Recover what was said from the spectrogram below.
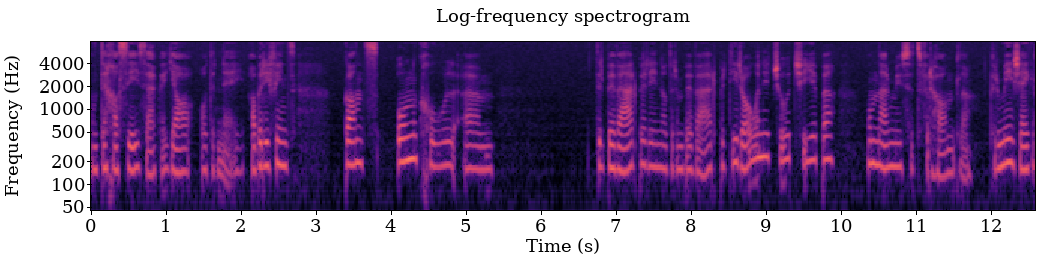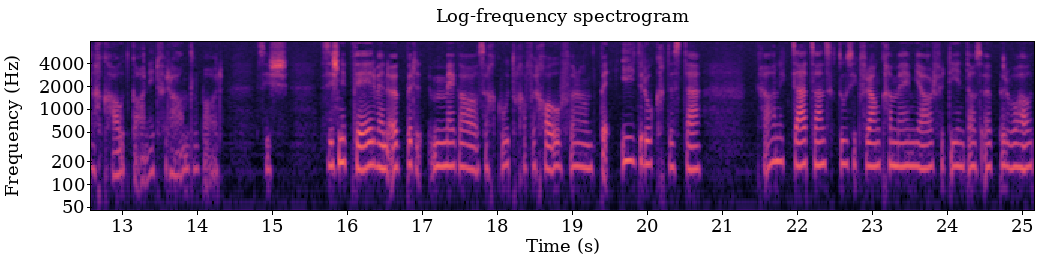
Und dann kann sie sagen, ja oder nein. Aber ich finde es ganz uncool, ähm, der Bewerberin oder dem Bewerber die Rolle in die Schuhe zu schieben und dann müssen zu verhandeln. Für mich ist eigentlich Gehalt gar nicht verhandelbar. Es ist, es ist nicht fair, wenn jemand mega sich gut kann verkaufen kann und beeindruckt, dass der keine Ahnung, 10.000, 20'000 Franken mehr im Jahr verdient als jemand, der halt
